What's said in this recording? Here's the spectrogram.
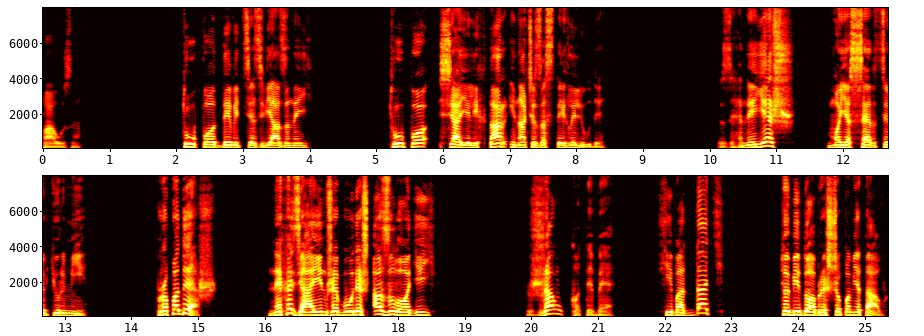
Пауза. Тупо дивиться зв'язаний. Тупо сяє ліхтар, іначе застигли люди. Згниєш, моє серце в тюрмі. Пропадеш. Не хазяїн вже будеш, а злодій. Жалко тебе. Хіба дать тобі добре, що пам'ятав?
